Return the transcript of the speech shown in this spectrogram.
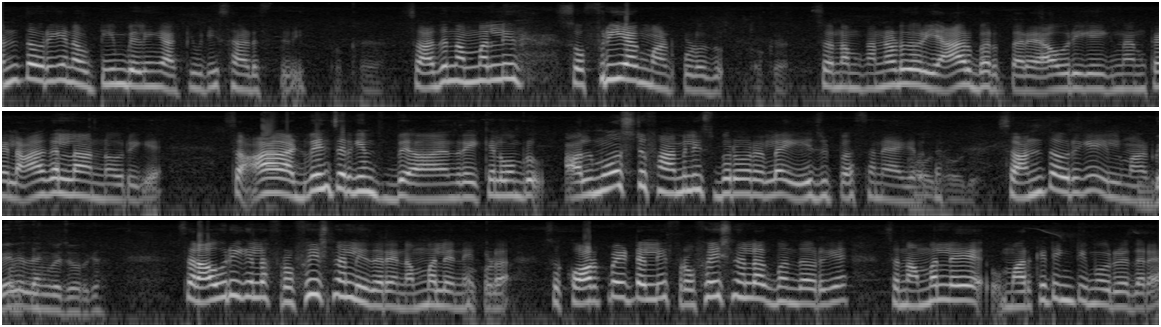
ಅಂಥವರಿಗೆ ನಾವು ಟೀಮ್ ಬಿಲ್ಡಿಂಗ್ ಆ್ಯಕ್ಟಿವಿಟೀಸ್ ಆಡಿಸ್ತೀವಿ. ಸೊ ಅದು ನಮ್ಮಲ್ಲಿ ಸೊ ಫ್ರೀಯಾಗಿ ಮಾಡ್ಕೊಡೋದು. ಸೊ ನಮ್ಮ ಕನ್ನಡದವ್ರು ಯಾರು ಬರ್ತಾರೆ ಅವರಿಗೆ ಈಗ ನನ್ನ ಕೈಲಿ ಆಗಲ್ಲ ಅನ್ನೋರಿಗೆ ಸೊ ಆ ಅಡ್ವೆಂಚರ್ ಗೇಮ್ಸ್ ಅಂದರೆ ಕೆಲವೊಬ್ರು ಆಲ್ಮೋಸ್ಟ್ ಫ್ಯಾಮಿಲೀಸ್ ಬರೋರೆಲ್ಲ ಏಜ್ಡ್ ಪರ್ಸನೇ ಆಗಿರುತ್ತೆ. ಸೊ ಅಂಥವ್ರಿಗೆ ಇಲ್ಲಿ ಮಾಡಿ ಲ್ಯಾಂಗ್ವೇಜ್ ಅವ್ರಿಗೆ? ಸರ್ ಅವರಿಗೆಲ್ಲ ಪ್ರೊಫೆಷ್ನಲ್ ಇದ್ದಾರೆ ನಮ್ಮಲ್ಲೇ ಕೂಡ. ಸೊ ಕಾರ್ಪೊರೇಟಲ್ಲಿ ಪ್ರೊಫೆಷ್ನಲ್ ಆಗಿ ಬಂದವರಿಗೆ ಸೊ ನಮ್ಮಲ್ಲೇ ಮಾರ್ಕೆಟಿಂಗ್ ಟೀಮ್ ಅವರು ಇದ್ದಾರೆ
